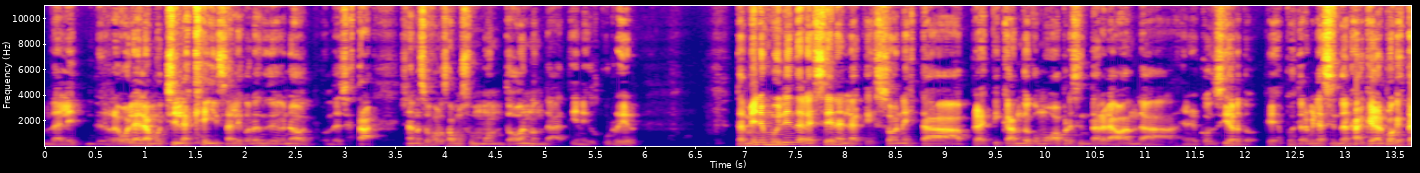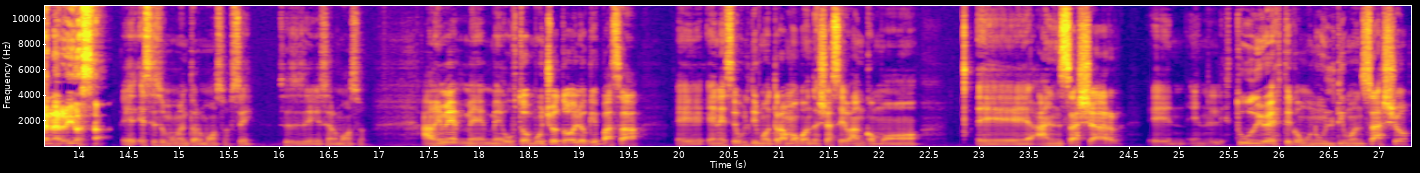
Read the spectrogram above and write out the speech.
Onda, le revolea la mochila que y sale corriendo y digo, no, onda, ya está, ya nos esforzamos un montón, onda, tiene que ocurrir. También es muy linda la escena en la que Son está practicando cómo va a presentar a la banda en el concierto, que después termina siendo nada que ver porque está nerviosa. E- Ese es un momento hermoso, sí. Sí, sí, sí, es hermoso. A mí me, me- me gustó mucho todo lo que pasa eh, en ese último tramo cuando ellas se van como eh, a ensayar en, en el estudio este como un último ensayo,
